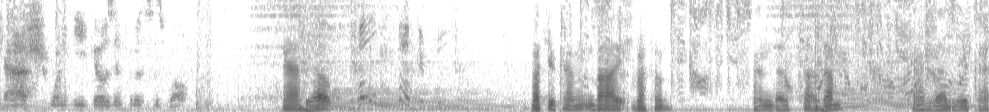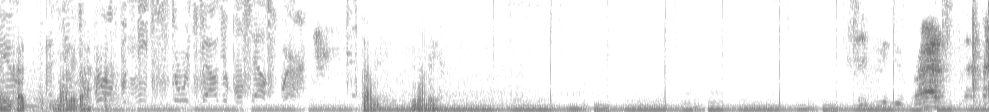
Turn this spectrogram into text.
cash when he goes infamous as well? Yeah. Yep. Both smoking fools. But you can buy weapons and then sell them and then you can get money back. World would need to store its valuables elsewhere. Some money. Let's see if we do rats then.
